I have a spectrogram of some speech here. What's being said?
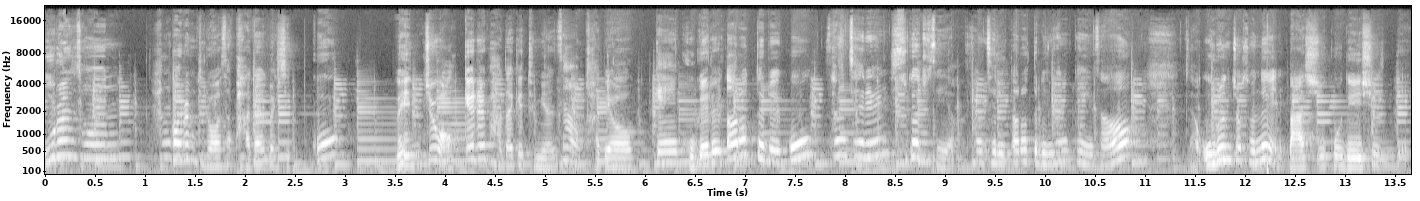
오른손 한 걸음 들어와서 바닥을 짚고 왼쪽 어깨를 바닥에 두면서 가볍게 고개를 떨어뜨리고 상체를 숙여주세요. 상체를 떨어뜨린 상태에서 자, 오른쪽 손을 마시고 내쉴 때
